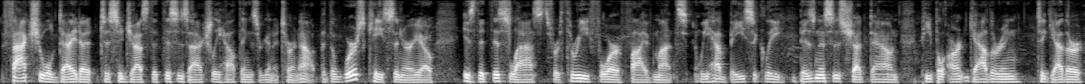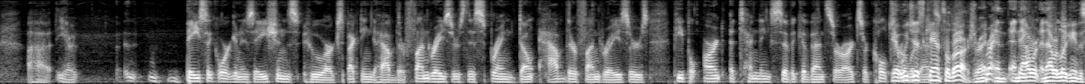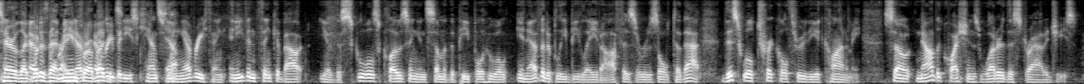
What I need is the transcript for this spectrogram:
factual data to suggest that this is actually how things are going to turn out. But the worst case scenario is that this lasts for three, four, five months. We have basically businesses shut down, people aren't gathering together. Uh, you know, basic organizations who are expecting to have their fundraisers this spring don't have their fundraisers. People aren't attending civic events or arts or cultural. Yeah, we just events. canceled ours, right? right. And, and they, now we're and now we're looking at the scenario of like, what does that right. mean for our budget? Everybody's canceling yeah. everything, and even think about you know the schools closing and some of the people who will inevitably be laid off as a result of that. This will trickle through the economy. So now the question is, what are the strategies?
